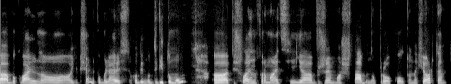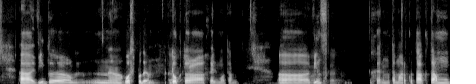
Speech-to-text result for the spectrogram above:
е, буквально, якщо я не помиляюсь, годину-дві тому е, пішла інформація вже масштабно про Колтона Хьорте е, від е, е, господи Так, доктора Хельмута. Е, він так. Хельмута Марко. Так, там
